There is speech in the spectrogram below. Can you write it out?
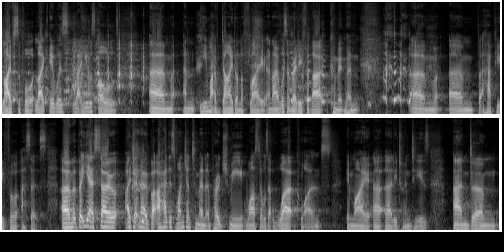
life support. Like it was like he was old, um, and he might have died on the flight, and I wasn't ready for that commitment um, um, but happy for assets. Um, but yeah, so I don't know. But I had this one gentleman approach me whilst I was at work once in my uh, early twenties, and um,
